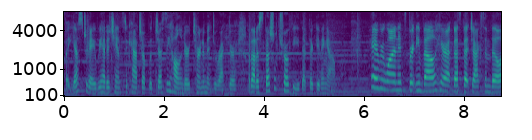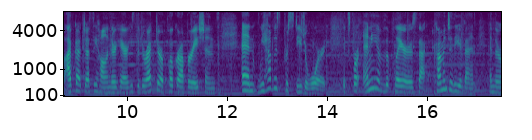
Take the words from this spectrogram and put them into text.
But yesterday, we had a chance to catch up with Jesse Hollander, tournament director, about a special trophy that they're giving out. Hey everyone, it's Brittany Bell here at Best Bet Jacksonville. I've got Jesse Hollander here. He's the director of poker operations, and we have this prestige award. It's for any of the players that come into the event, and the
